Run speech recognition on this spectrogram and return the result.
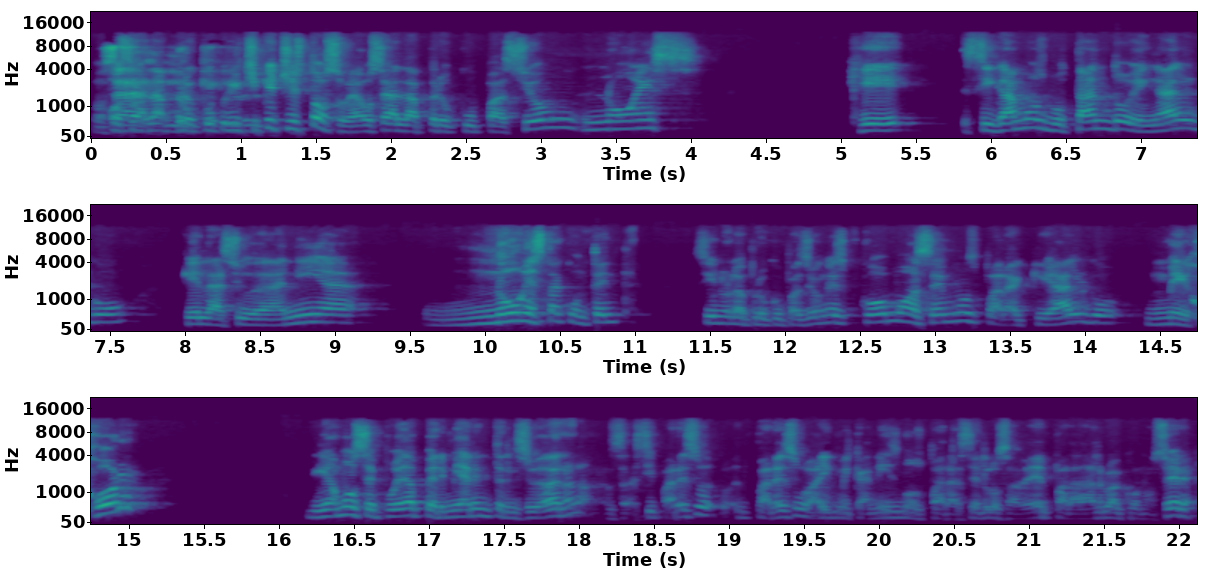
O sea, la preocupación, qué chistoso, o sea, la preocupación no es que sigamos votando en algo que la ciudadanía no está contenta, sino la preocupación es cómo hacemos para que algo mejor digamos, se pueda permear entre el ciudadano. Sí, para eso, para eso hay mecanismos para hacerlo saber, para darlo a conocer.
